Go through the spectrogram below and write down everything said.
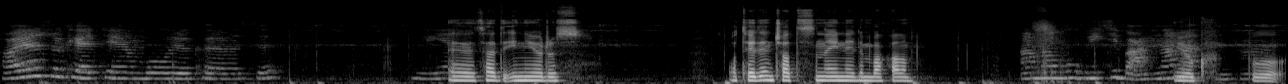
Hayır süketin bu kırmızı. Niye? Evet hadi iniyoruz. Otelin çatısına inelim bakalım. Ama bu bizi. Yok bu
